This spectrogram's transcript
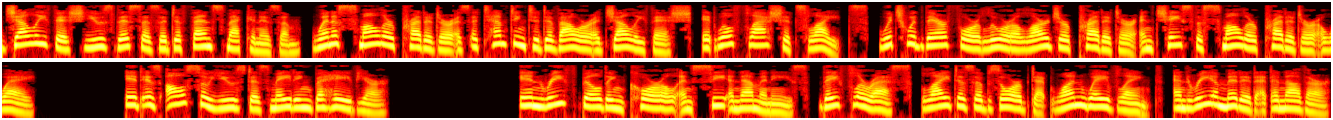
Jellyfish use this as a defense mechanism. When a smaller predator is attempting to devour a jellyfish, it will flash its lights, which would therefore lure a larger predator and chase the smaller predator away. It is also used as mating behavior. In reef-building coral and sea anemones, they fluoresce, light is absorbed at one wavelength, and re-emitted at another.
